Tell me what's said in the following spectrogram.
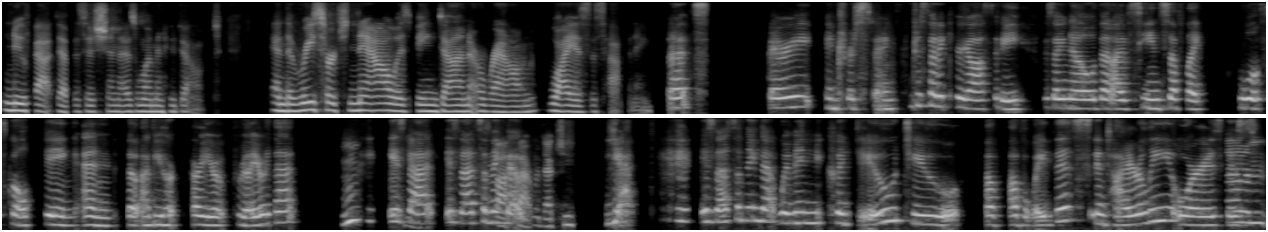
new fat deposition as women who don't. And the research now is being done around why is this happening? That's very interesting. I'm Just out of curiosity, because I know that I've seen stuff like cool sculpting and the, have you heard, are you familiar with that? Mm-hmm. Is yeah. that is that something Spot that fat reduction? Yeah. Is that something that women could do to a- avoid this entirely, or is this? Um,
